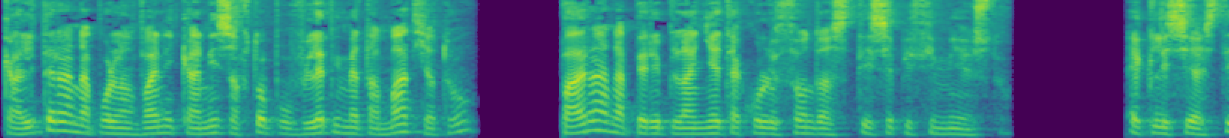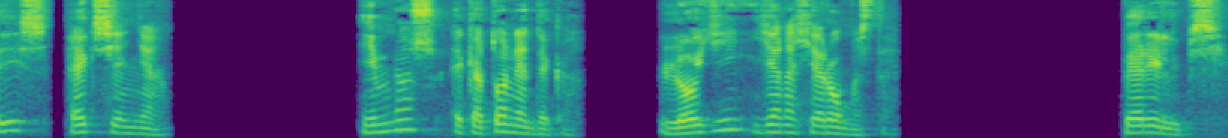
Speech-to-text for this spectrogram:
Καλύτερα να απολαμβάνει κανείς αυτό που βλέπει με τα μάτια του παρά να περιπλανιέται ακολουθώντας τις επιθυμίες του. Εκκλησιαστής 6-9 Ύμνος 111 Λόγοι για να χαιρόμαστε Περίληψη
